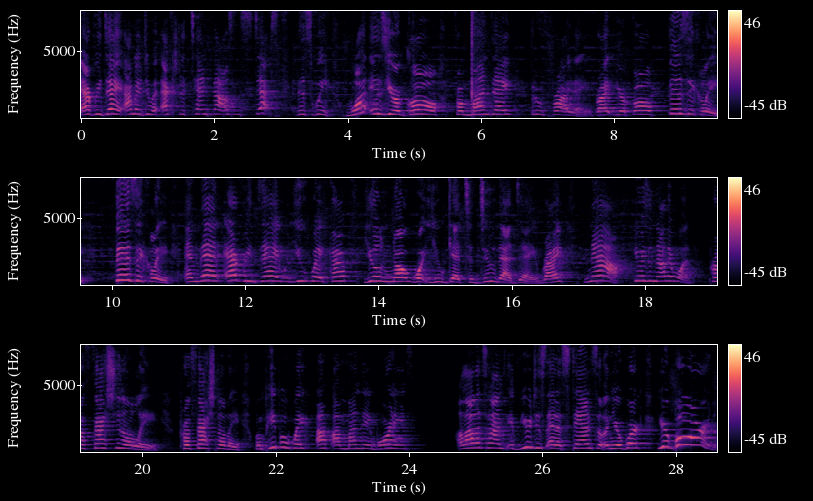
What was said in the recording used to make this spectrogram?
every day. I'm going to do an extra 10,000 steps this week. What is your goal from Monday through Friday, right? Your goal physically, physically. And then every day when you wake up, you'll know what you get to do that day, right? Now, here's another one. Professionally, professionally. When people wake up on Monday mornings, a lot of times, if you're just at a standstill in your work, you're bored.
